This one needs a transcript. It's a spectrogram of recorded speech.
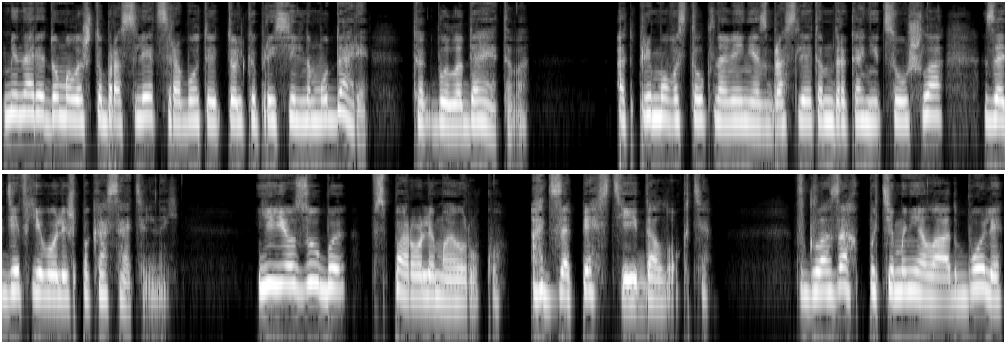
Минари думала, что браслет сработает только при сильном ударе, как было до этого. От прямого столкновения с браслетом драконица ушла, задев его лишь по касательной. Ее зубы вспороли мою руку, от запястья и до локтя. В глазах потемнело от боли,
